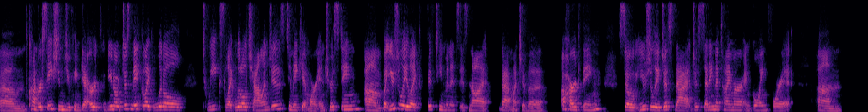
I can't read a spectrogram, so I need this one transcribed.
um, conversations you can get, or, you know, just make like little tweaks like little challenges to make it more interesting um, but usually like 15 minutes is not that much of a a hard thing. So usually just that, just setting the timer and going for it. Um,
